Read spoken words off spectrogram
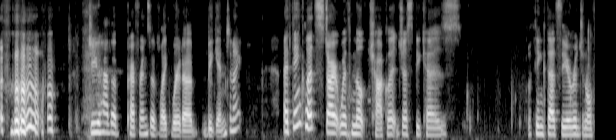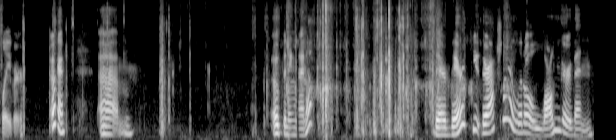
Do you have a preference of like where to begin tonight? I think let's start with milk chocolate just because I think that's the original flavor. Okay. Um opening mine up. They're very cute. They're actually a little longer than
